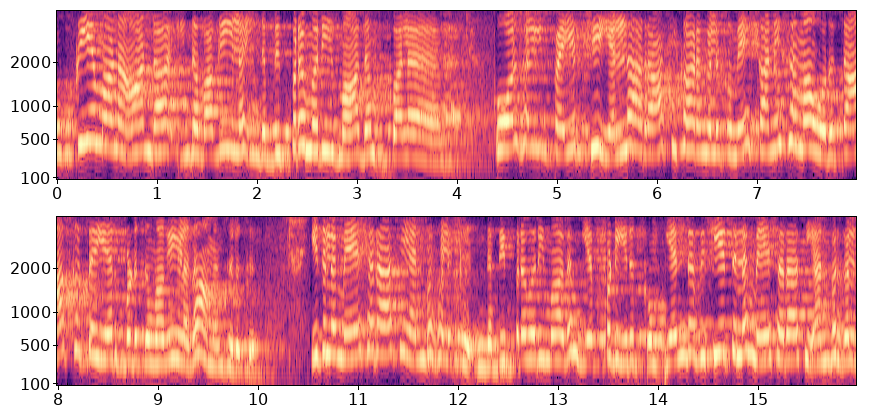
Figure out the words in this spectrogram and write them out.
முக்கியமான ஆண்டாக இந்த வகையில் இந்த பிப்ரவரி மாதம் பல கோள்களின் பயிற்சி எல்லா ராசிக்காரங்களுக்குமே கணிசமாக ஒரு தாக்கத்தை ஏற்படுத்தும் வகையில் தான் அமைஞ்சிருக்கு. இதில் மேசராசி அன்பர்களுக்கு இந்த பிப்ரவரி மாதம் எப்படி இருக்கும்? எந்த விஷயத்தில் மேசராசி அன்பர்கள்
